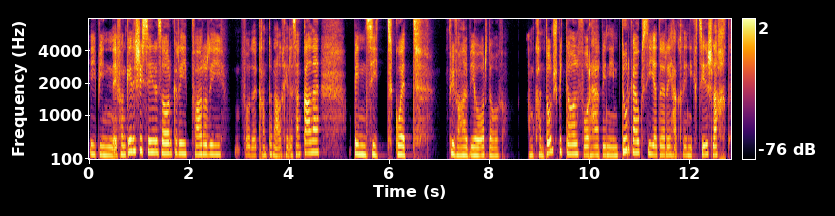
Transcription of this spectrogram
Ich bin evangelische Seelsorgerin, Pfarrerin von der Kantonalkirche St. Gallen. Bin seit gut fünfeinhalb Jahren hier am Kantonsspital. Vorher bin ich im Thurgau an der Reha-Klinik Zielschlacht.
